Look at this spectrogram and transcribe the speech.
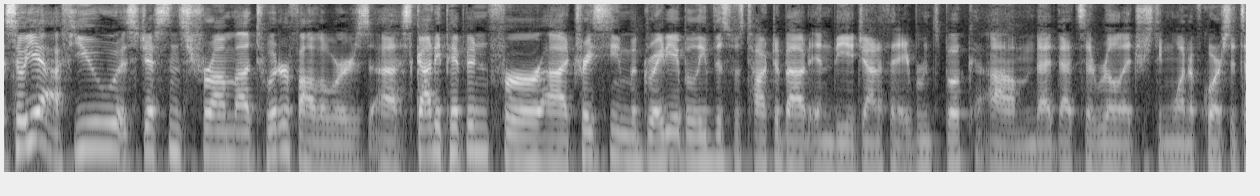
so yeah, a few suggestions from uh, Twitter followers. Uh, Scottie Pippen for uh, Tracy McGrady. I believe this was talked about in the Jonathan Abrams book. Um, that that's a real interesting one. Of course, it's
